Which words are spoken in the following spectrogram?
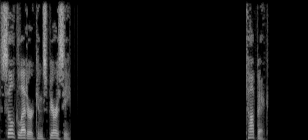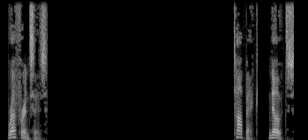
Silk Letter conspiracy. References. Notes.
